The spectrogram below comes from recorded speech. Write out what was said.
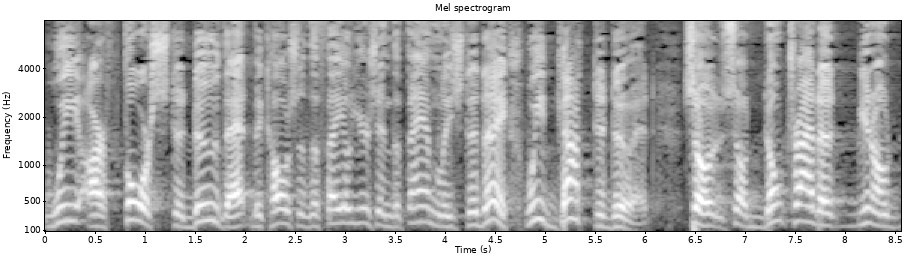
We are forced to do that because of the failures in the families today. We've got to do it. So, so don't try to, you know,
